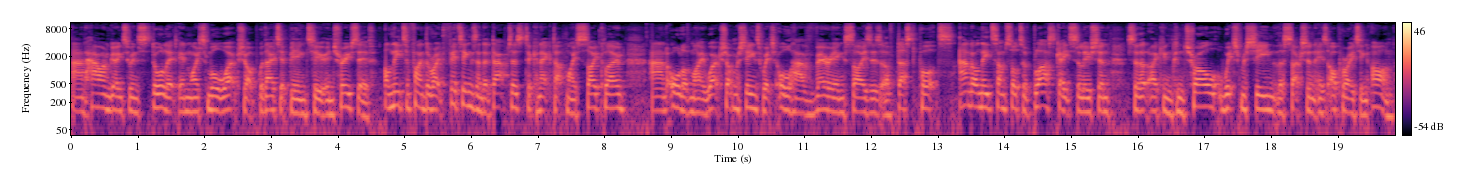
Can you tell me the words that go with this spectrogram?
and how I'm going to install it in my small workshop without it being too intrusive. I'll need to find the right fittings and adapters to connect up my Cyclone, and all of my workshop machines which all have varying sizes of dust ports and I'll need some sort of blast gate solution so that I can control which machine the suction is operating on.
